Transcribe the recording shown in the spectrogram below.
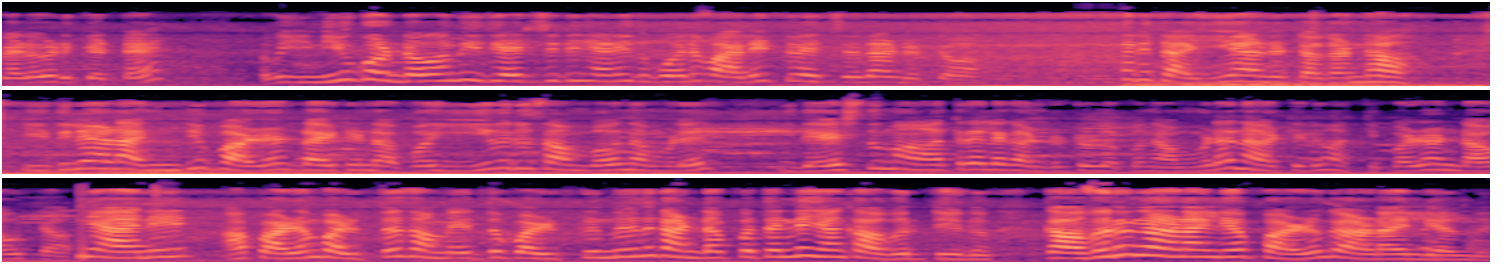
വിളവെടുക്കട്ടെ. അപ്പോൾ ഇനിയും കൊണ്ടുപോകുമെന്ന് വിചാരിച്ചിട്ട് ഞാൻ ഇതുപോലെ വലയിട്ട് വെച്ചതാണ് കേട്ടോ. ഒരു തയ്യാണ് കേട്ടോ കണ്ടോ? ഇതിലാണ് അഞ്ച് പഴം ഉണ്ടായിട്ടുണ്ട്. അപ്പോൾ ഈ ഒരു സംഭവം നമ്മൾ വിദേശത്ത് മാത്രമല്ല കണ്ടിട്ടുള്ളൂ. അപ്പോൾ നമ്മുടെ നാട്ടിലും അത്തിപ്പഴം ഉണ്ടാവും കേട്ടോ. ഞാൻ ആ പഴം പഴുത്ത സമയത്ത് പഴുക്കുന്നത് കണ്ടപ്പോൾ തന്നെ ഞാൻ കവറിട്ടിരുന്നു കവറും കാണാനില്ല പഴം കാണാനില്ല എന്ന്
